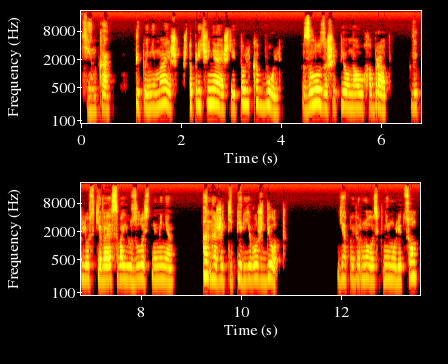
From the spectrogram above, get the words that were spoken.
Тинка, ты понимаешь, что причиняешь ей только боль? Зло зашипел на ухо брат, выплескивая свою злость на меня. Она же теперь его ждет. Я повернулась к нему лицом,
